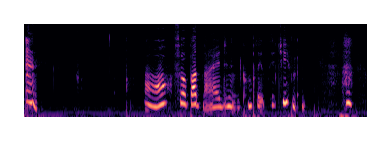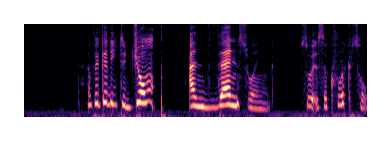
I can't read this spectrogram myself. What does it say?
Oh, I feel bad now I didn't complete the achievement. I'm forgetting to jump and then swing. So it's a cricketle.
